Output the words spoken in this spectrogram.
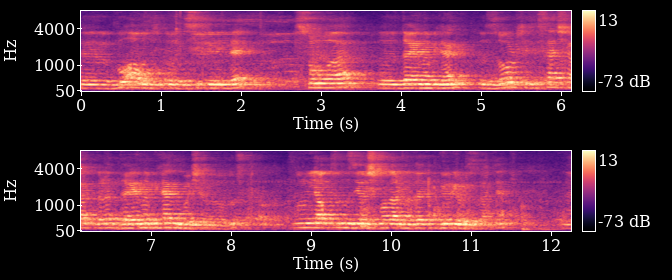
E, bu av e, disiplininde soğuğa e, dayanabilen, zor fiziksel şartlara dayanabilen başarılı olur. Bunu yaptığımız yarışmalarda da görüyoruz zaten. E,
